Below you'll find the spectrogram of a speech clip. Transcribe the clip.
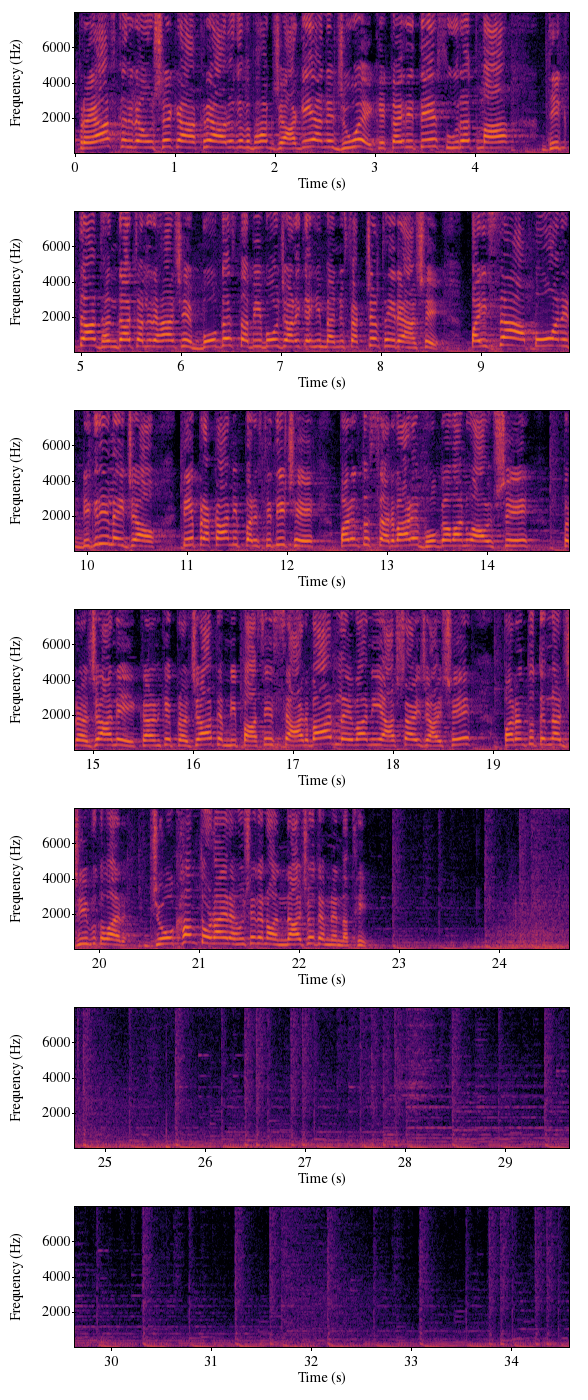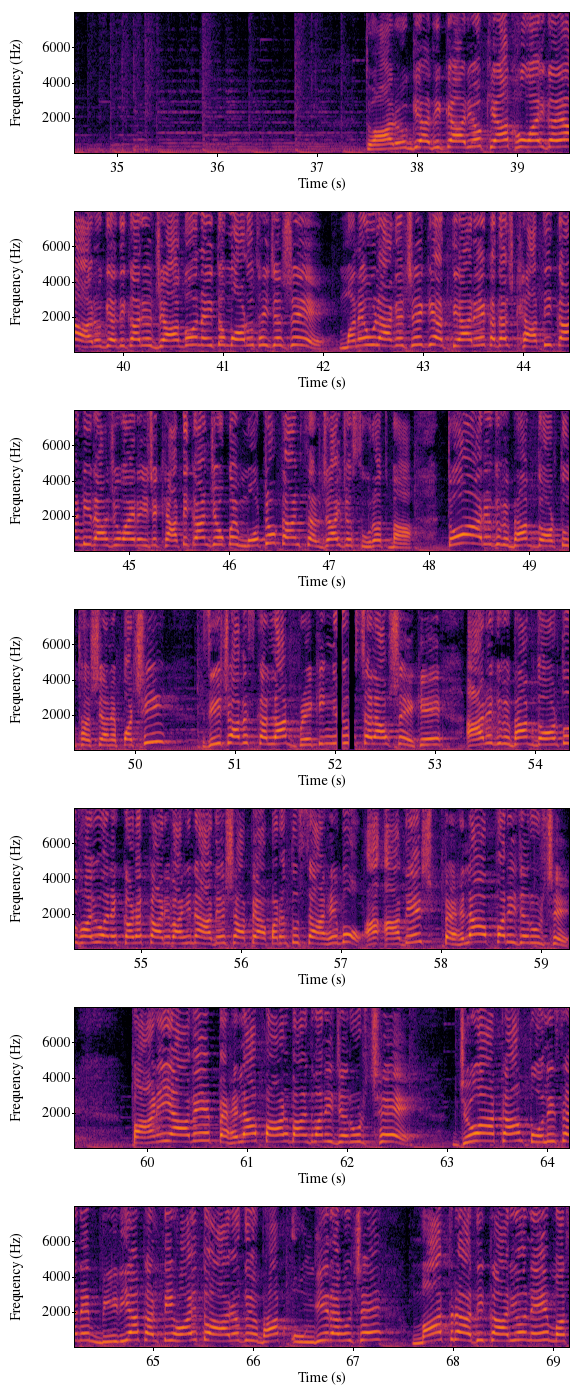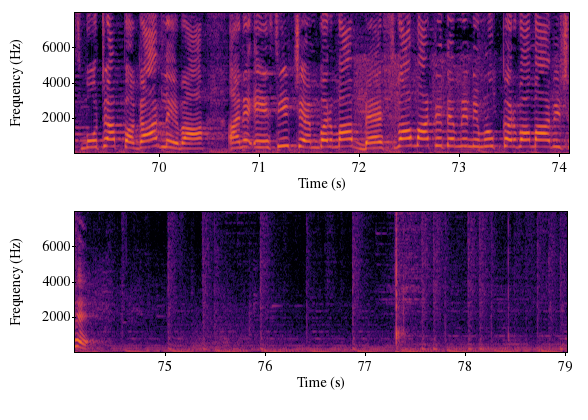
પ્રયાસ કરી રહ્યું છે કે આખરે આરોગ્ય વિભાગ જાગે અને જુએ કે કઈ રીતે સુરતમાં ધીકતા ધંધા ચાલી રહ્યા છે. બોગસ તબીબો જાણે કે અહીં મેન્યુફેક્ચર થઈ રહ્યા છે. પૈસા આપો અને ડિગ્રી લઈ જાઓ, તે પ્રકારની પરિસ્થિતિ છે. પરંતુ સરવાળે ભોગવવાનું આવશે પ્રજાને, કારણ કે પ્રજા તેમની પાસે સારવાર લેવાની આશાએ જાય છે. પરંતુ તેમના જીવ પર જોખમ તોડાઈ રહ્યું છે તેનો અંદાજો તેમને નથી. તો આરોગ્ય અધિકારીઓ ક્યાં ખોવાઈ ગયા? આરોગ્ય અધિકારીઓ, જાગો, નહીં તો મોડું થઈ જશે. મને એવું લાગે છે કે અત્યારે કદાચ ખ્યાતિકાંડની રાહ જોવાઈ રહી છે. ખ્યાતિકાંડ જેવો કોઈ મોટો કાંડ સર્જાય જો સુરતમાં, તો આરોગ્ય વિભાગ દોડતું થશે અને પછી ઝી ચોવીસ કલાક બ્રેકિંગ ન્યૂઝ ચલાવશે કે આરોગ્ય વિભાગ દોડતું થયું અને કડક કાર્યવાહીના આદેશ આપ્યા. પરંતુ સાહેબો, આ આદેશ પહેલા આપવાની જરૂર છે. પાણી આવે, પહેલા પાળ બાંધવાની જરૂર છે. જો આ કામ પોલીસ અને મીડિયા કરતી હોય તો આરોગ્ય વિભાગ ઊંઘી રહ્યું છે. માત્ર અધિકારીઓને મસમોટા પગાર લેવા અને એસી ચેમ્બરમાં બેસવા માટે તેમની નિમણૂક કરવામાં આવી છે.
